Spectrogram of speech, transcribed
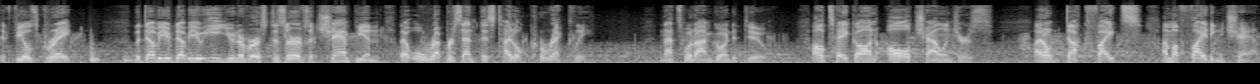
It feels great. The WWE Universe deserves a champion that will represent this title correctly. And that's what I'm going to do. I'll take on all challengers. I don't duck fights, I'm a fighting champ.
